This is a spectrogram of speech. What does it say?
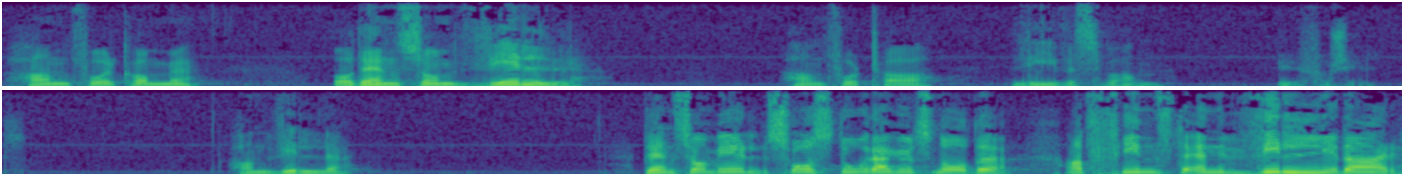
han får komme. Og den som vil, han får ta livets vann uforskyldt. Han ville. Den som vil. Så stor er Guds nåde at fins det en vilje der,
